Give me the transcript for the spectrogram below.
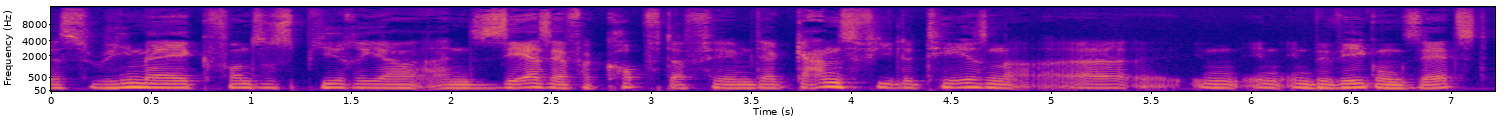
das Remake von Suspiria ein sehr, sehr verkopfter Film, der ganz viele Thesen äh, in, in, in Bewegung setzt.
